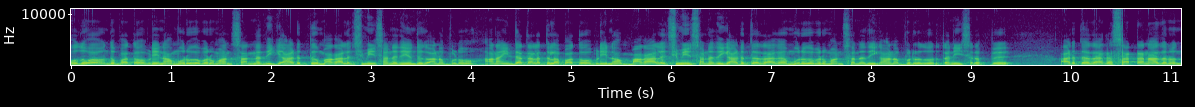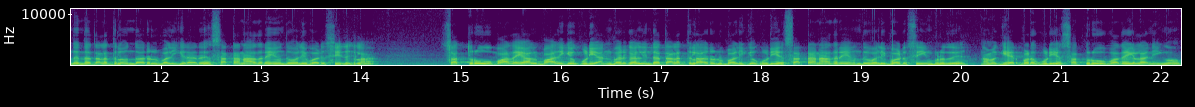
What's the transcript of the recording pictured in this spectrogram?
பொதுவாக வந்து பார்த்தோம் அப்படின்னா முருகபெருமான் சன்னதிக்கு அடுத்து மகாலட்சுமி சன்னதி வந்து காணப்படும். ஆனால் இந்த தளத்தில் பார்த்தோம் அப்படின்னா மகாலட்சுமி சன்னதிக்கு அடுத்ததாக முருகபெருமான் சன்னதி காணப்படுறது ஒரு தனி சிறப்பு. அடுத்ததாக சட்டநாதர் வந்து இந்த தளத்தில் வந்து அருள் பலிக்கிறாரு சட்டநாதரை வந்து வழிபாடு செய்துக்கலாம். சத்ரு உபாதையால் பாதிக்கக்கூடிய அன்பர்கள் இந்த தளத்தில் அருள் பாலிக்கக்கூடிய சட்டநாதரை வந்து வழிபாடு செய்யும் பொழுது நமக்கு ஏற்படக்கூடிய சத்ரு உபாதைகளாக நீங்கும்.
